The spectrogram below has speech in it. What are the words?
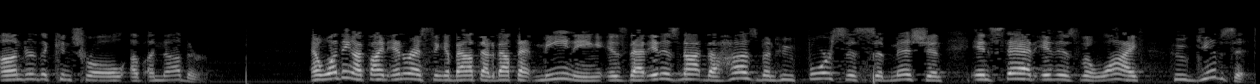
under the control of another. And one thing I find interesting about that, about that meaning, is that it is not the husband who forces submission. Instead, it is the wife who gives it.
